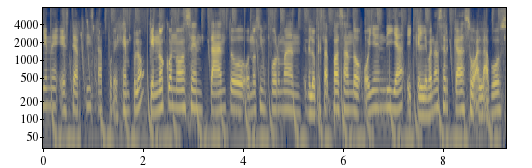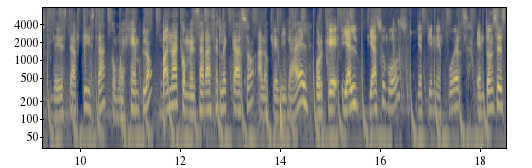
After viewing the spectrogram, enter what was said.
tiene este artista, por ejemplo, que no conocen tanto o no se informan de lo que está pasando hoy en día y que le van a hacer caso a la voz de este artista, como ejemplo, van a comenzar a hacerle caso a lo que diga él, porque ya, ya su voz ya tiene fuerza. Entonces,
